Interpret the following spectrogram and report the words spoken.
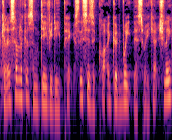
Okay, let's have a look at some DVD picks. This is a quite a good week this week, actually.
